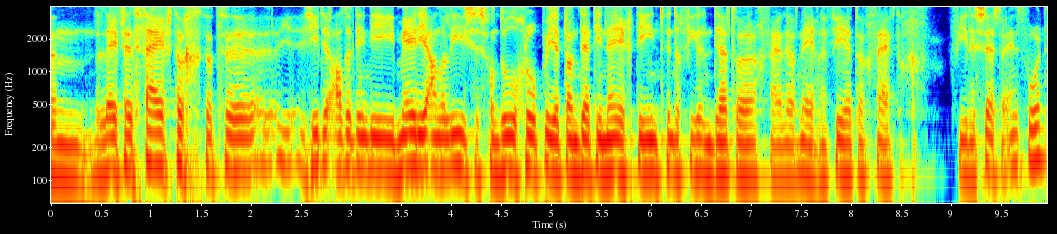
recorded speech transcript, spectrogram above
um, de leeftijd 50, dat, uh, je ziet het altijd in die media-analyses van doelgroepen. Je hebt dan 13, 19, 20, 34, 35, 49, 50, 64 enzovoort.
